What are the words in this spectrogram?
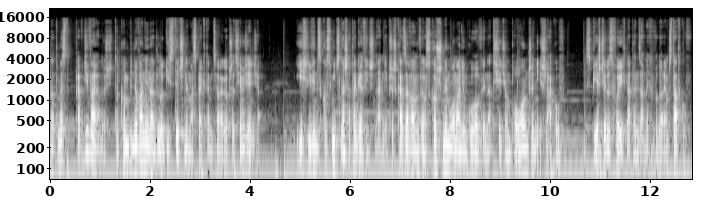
Natomiast prawdziwa radość to kombinowanie nad logistycznym aspektem całego przedsięwzięcia. Jeśli więc kosmiczna szata graficzna nie przeszkadza Wam w rozkosznym łamaniu głowy nad siecią połączeń i szlaków, spieszcie do swoich napędzanych wodorem statków.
